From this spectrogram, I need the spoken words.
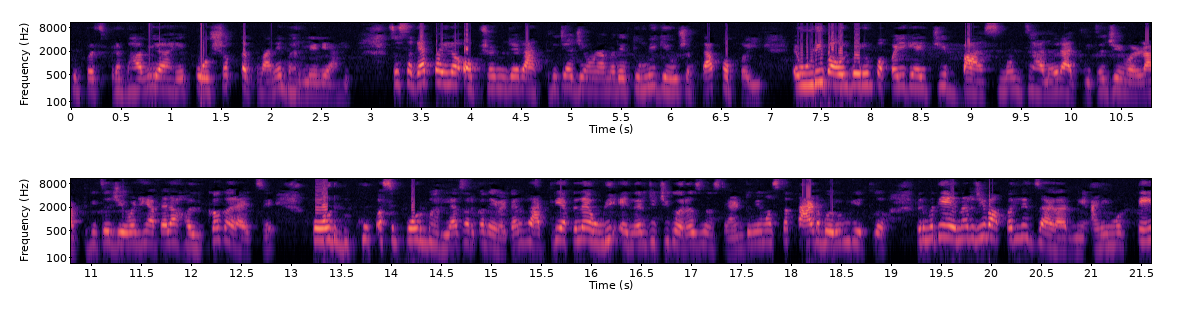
खूपच प्रभावी आहेत पोषक तत्वाने भरलेले आहेत. सो सगळ्यात पहिलं ऑप्शन म्हणजे रात्रीच्या जेवणामध्ये तुम्ही घेऊ शकता पपई. एवढी बाउल भरून पपई घ्यायची बास मग झालं रात्रीचं जेवण. रात्रीचं जेवण हे आपल्याला हलकं करायचंय. पोट खूप असं पोट भरल्यासारखं नाही कारण रात्री आपल्याला एवढी एनर्जीची गरज नसते आणि तुम्ही मस्त ताट भरून घेतलं तर मग ती एनर्जी वापरलीच जाणार नाही. आणि मग ते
